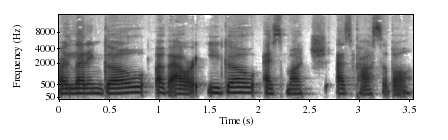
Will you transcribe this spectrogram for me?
by letting go of our ego as much as possible.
